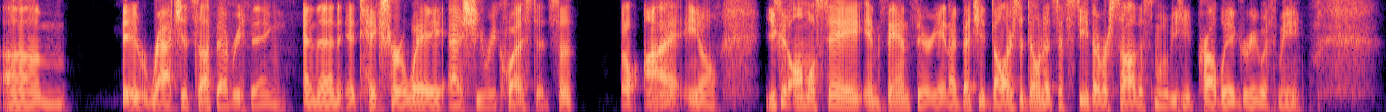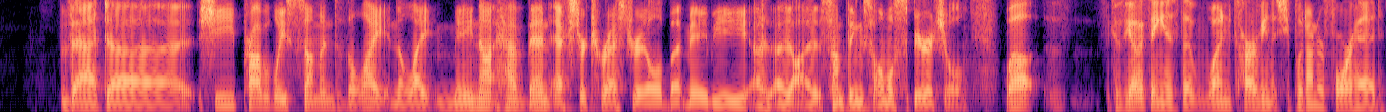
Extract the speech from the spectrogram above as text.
Um, it ratchets up everything and then it takes her away as she requested. So, so I, you know, you could almost say in fan theory, and I bet you dollars to donuts, if Steve ever saw this movie, he'd probably agree with me that uh, she probably summoned the light, and the light may not have been extraterrestrial, but maybe a, a, a, something's almost spiritual. Well, because the other thing is that one carving that she put on her forehead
